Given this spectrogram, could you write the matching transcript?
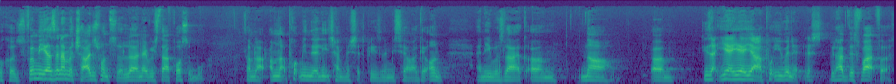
because for me as an amateur, I just wanted to learn every style possible. So I'm like, I'm like, put me in the elite championships, please. Let me see how I get on. And he was like, um, nah. Um, he's like, yeah, yeah, yeah. I'll put you in it. Let's we'll have this fight first.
